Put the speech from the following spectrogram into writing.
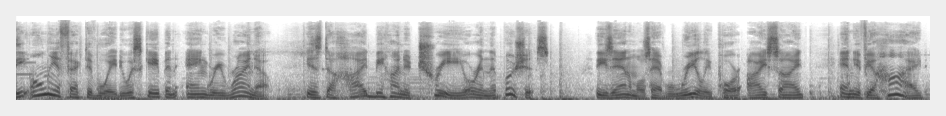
The only effective way to escape an angry rhino is to hide behind a tree or in the bushes. These animals have really poor eyesight, and if you hide,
